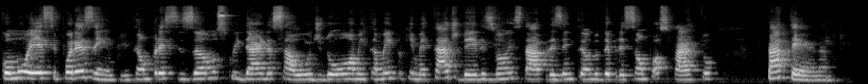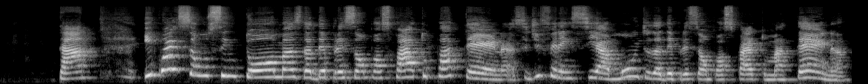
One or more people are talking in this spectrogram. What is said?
Como esse, por exemplo. Então, precisamos cuidar da saúde do homem também, porque metade deles vão estar apresentando depressão pós-parto paterna. Tá? E quais são os sintomas da depressão pós-parto paterna? Se diferencia muito da depressão pós-parto materna?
